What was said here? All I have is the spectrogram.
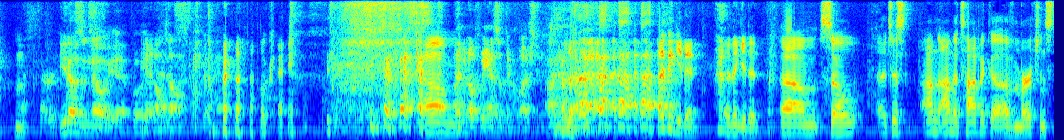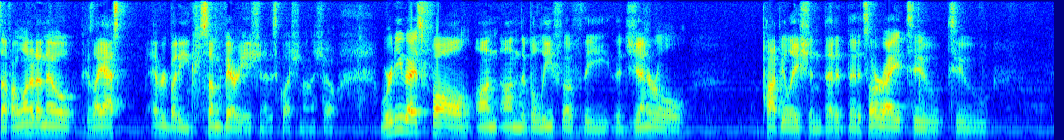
Third. He doesn't know it yet, but Yeah, don't tell him. It's gonna happen. okay. I Um, don't even know if we answered the question. I think you did. I think you did. Um, so, uh, just on on the topic of merch and stuff, I wanted to know because I asked everybody some variation of this question on the show. Where do you guys fall on on the belief of the the general population that it, that it's all right to to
